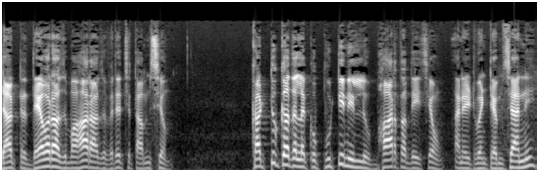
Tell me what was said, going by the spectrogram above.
డాక్టర్ దేవరాజు మహారాజు విరచిత అంశం. కట్టుకథలకు పుట్టినిల్లు భారతదేశం అనేటువంటి అంశాన్ని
